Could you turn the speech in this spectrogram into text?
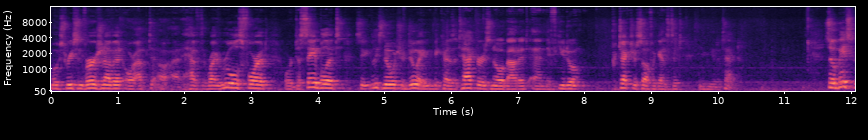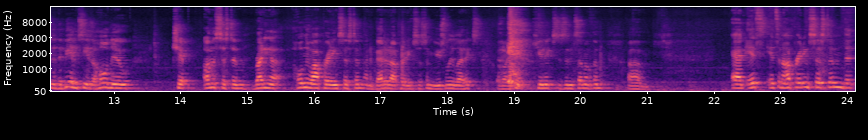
most recent version of it or up to uh, have the right rules for it or disable it so you at least know what you're doing because attackers know about it and if you don't protect yourself against it, you can get attacked. So basically the BMC is a whole new chip on the system, running a whole new operating system, an embedded operating system, usually Linux, although I think Unix is in some of them. Um, and it's it's an operating system that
